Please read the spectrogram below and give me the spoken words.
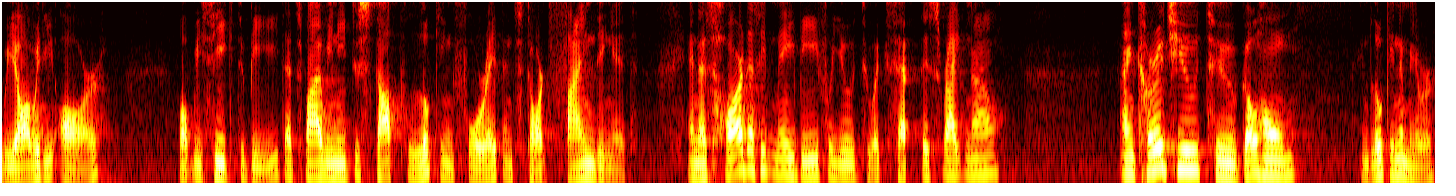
We already are what we seek to be. That's why we need to stop looking for it and start finding it. And as hard as it may be for you to accept this right now, I encourage you to go home and look in the mirror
